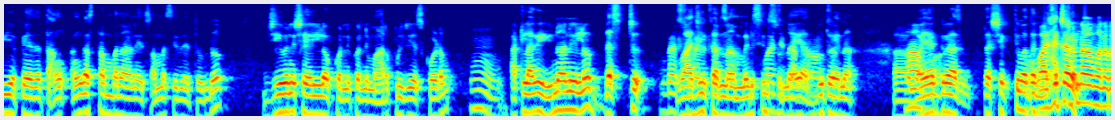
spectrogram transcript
ఈ యొక్క ఏదైతే అంగ- అంగస్తంభన అనే సమస్య ఏదైతే ఉందో జీవన శైలిలో కొన్ని కొన్ని మార్పులు చేసుకోవడం అట్లాగే యునానీలో బెస్ట్ వాజీకరణ మెడిసిన్స్. ఉన్నాయి. అద్భుతమైన శక్తివంత మనం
